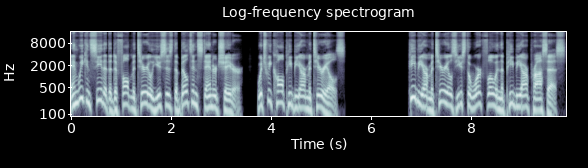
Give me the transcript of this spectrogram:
and we can see that the default material uses the built-in standard shader, which we call PBR materials. PBR materials use the workflow in the PBR process.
